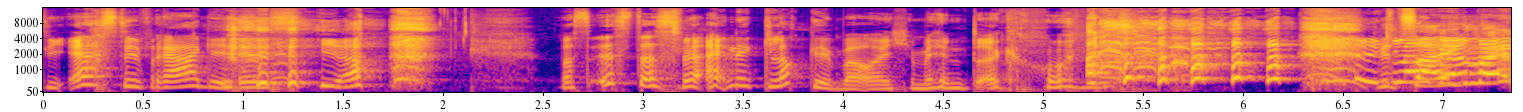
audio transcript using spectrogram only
die erste Frage ist, ja. was ist das für eine Glocke bei euch im Hintergrund? Wir zeigen mal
